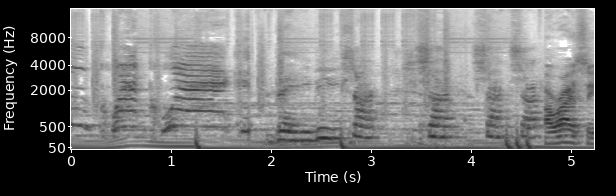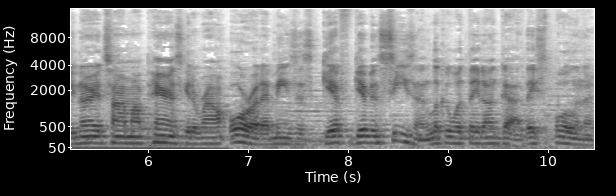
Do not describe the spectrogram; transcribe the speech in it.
Oh, quack quack. baby shark, shark, shark, shark. All right, so you know every time my parents get around Aura, that means it's gift giving season. Look at what they done got. They spoiling her.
